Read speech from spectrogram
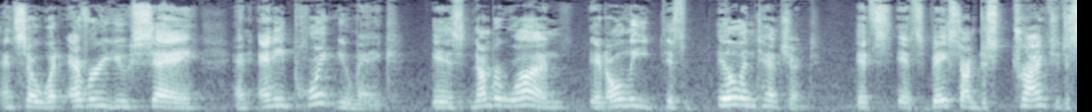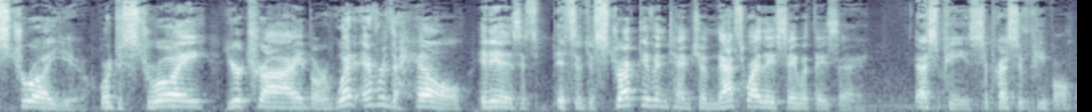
And so whatever you say and any point you make is number one, it only is ill intentioned. It's, it's based on just trying to destroy you or destroy your tribe or whatever the hell it is. It's, it's a destructive intention. That's why they say what they say. SPs, suppressive people.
